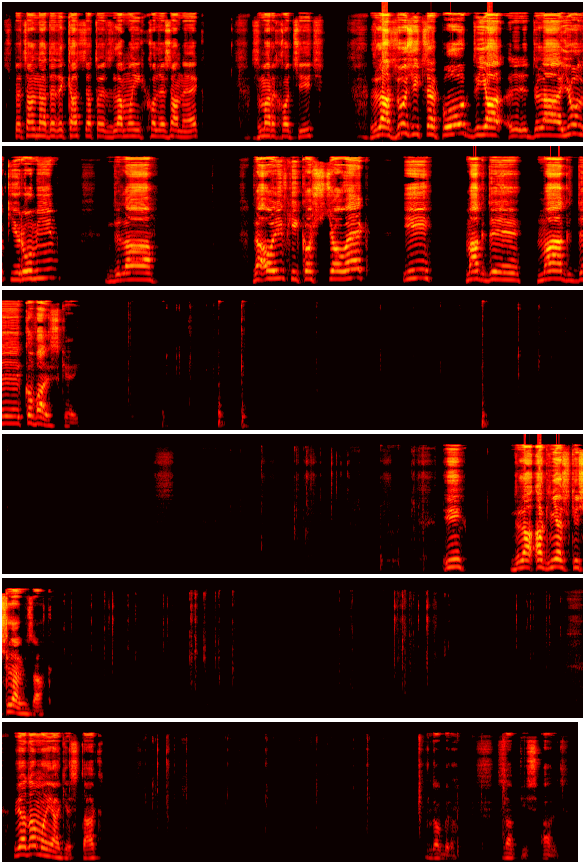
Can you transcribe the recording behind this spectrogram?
Specjalna dedykacja to jest dla moich koleżanek z Marchocic. Dla Zuzi Cepuk, dla, y, dla Julki Rumin, dla, dla Oliwki Kościołek i Magdy, Magdy Kowalskiej. I dla Agnieszki Ślęzak. Wiadomo jak jest, tak? Dobra. Zapis alt.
